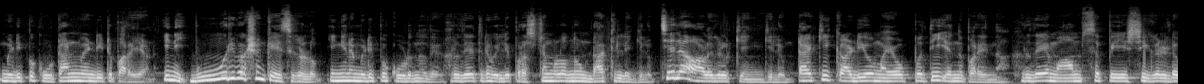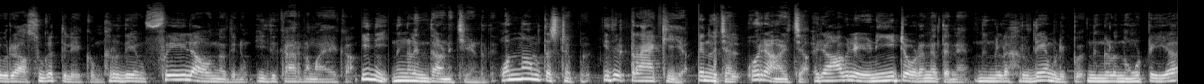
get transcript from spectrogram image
മിടിപ്പ് കൂട്ടാൻ വേണ്ടിയിട്ട് പറയുകയാണ് ഇനി ഭൂരിപക്ഷം കേസുകളിലും ഇങ്ങനെ മിടിപ്പ് കൂടുന്നത് ഹൃദയത്തിന് വലിയ പ്രശ്നങ്ങളൊന്നും ഉണ്ടാക്കില്ലെങ്കിലും ചില ആളുകൾക്കെങ്കിലും ടാക്കി കാർഡിയോ മയോപ്പതി എന്ന് പറയുന്ന ഹൃദയ മാംസപേശികളുടെ ഒരു അസുഖത്തിലേക്കും ഹൃദയം ഫെയിൽ ആവുന്നതിനും ഇത് കാരണമായേക്കാം. ഇനി നിങ്ങൾ എന്താണ് ചെയ്യേണ്ടത്? ഒന്നാമത്തെ സ്റ്റെപ്പ് ഇത് ട്രാക്ക് ചെയ്യുക. എന്ന് വെച്ചാൽ ഒരാഴ്ച രാവിലെ എണീറ്റ ഉടനെ തന്നെ നിങ്ങളുടെ ഹൃദയമിടിപ്പ് നിങ്ങൾ നോട്ട് ചെയ്യുക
